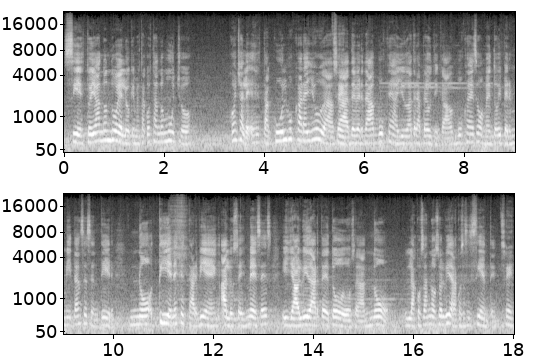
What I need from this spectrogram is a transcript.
si estoy llevando un duelo que me está costando mucho, conchale, está cool buscar ayuda, o sea, de verdad busquen ayuda terapéutica, busquen ese momento y permítanse sentir. No tienes que estar bien a los seis meses y ya olvidarte de todo, o sea, no, las cosas no se olvidan, las cosas se sienten. Sí.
